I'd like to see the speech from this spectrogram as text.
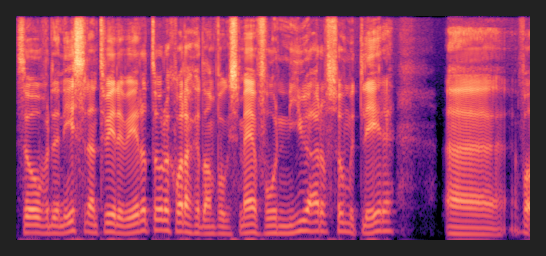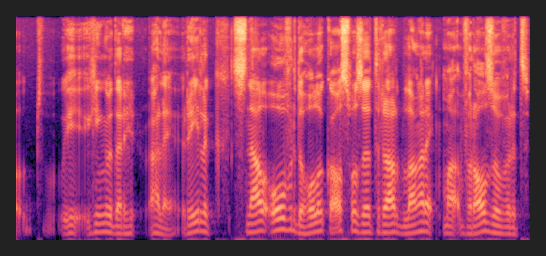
zo over de Eerste en Tweede Wereldoorlog, wat je dan volgens mij voor nieuwjaar of zo moet leren, eh, gingen we daar allee, redelijk snel over. De Holocaust was uiteraard belangrijk, maar vooral over het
